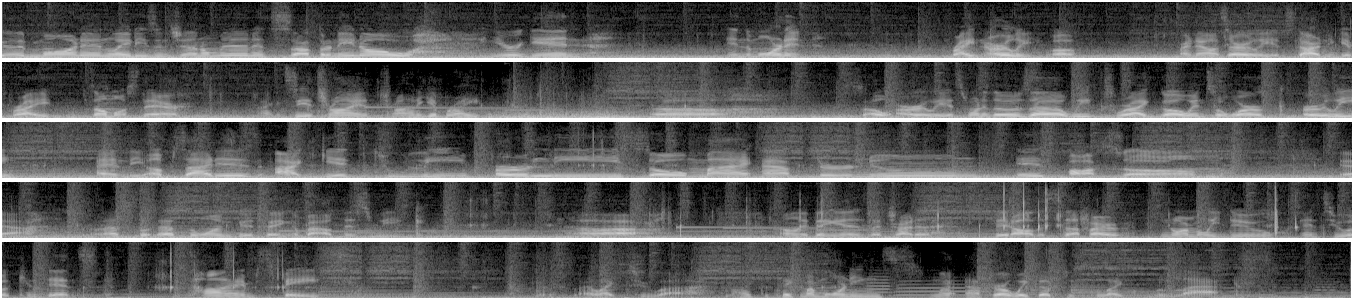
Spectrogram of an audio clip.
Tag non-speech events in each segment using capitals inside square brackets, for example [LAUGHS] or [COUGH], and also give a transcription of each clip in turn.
Good morning, ladies and gentlemen. It's Saturnino here again in the morning, bright and early. Well, right now it's early. It's starting to get bright. It's almost there. I can see it trying, trying to get bright. Ugh, so early. It's one of those uh, weeks where I go into work early, and the upside is I get to leave early, so my afternoon is awesome. Yeah, so that's the, that's the one good thing about this week. Uh, only thing is, I try to fit all the stuff I normally do into a condensed time space. I like to uh, I like to take my mornings when, after I wake up just to like relax.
